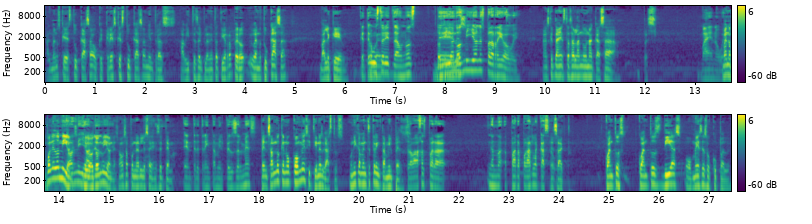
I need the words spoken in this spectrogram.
al menos que es tu casa o que crees que es tu casa mientras habites el planeta Tierra, pero bueno, tu casa vale que... ¿Qué te promedio- gusta ahorita? Unos... ¿Dos millones? Dos millones para arriba, güey. Ah, es que también estás hablando de una casa, pues... Bueno, güey. Bueno, ponle 2 millones. Dos Digo, dos güey. millones. Vamos a ponerle ese, ese tema. Entre 30 mil pesos al mes. Pensando que no comes y tienes gastos. Únicamente 30 mil pesos. Trabajas para para pagar la casa. güey. Exacto. ¿Cuántos, ¿Cuántos días o meses ocupas, güey?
